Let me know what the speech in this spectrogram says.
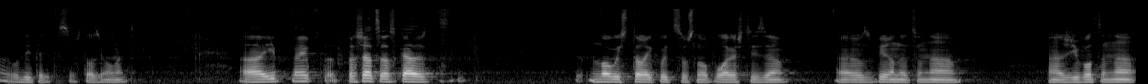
родителите си в този момент. А, и нали, се разказват много истории, които са основополагащи за разбирането на живота на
